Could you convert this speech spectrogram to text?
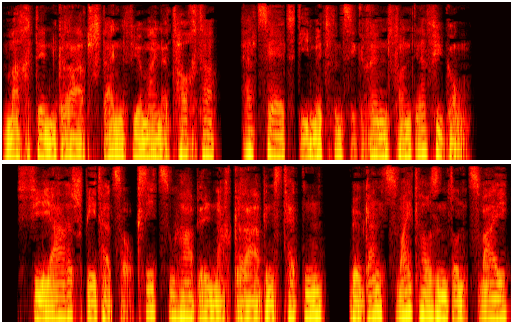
macht den Grabstein für meine Tochter, erzählt die Mitwinzigerin von der Fügung. Vier Jahre später zog sie zu Habel nach Grabenstetten, begann 2002,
